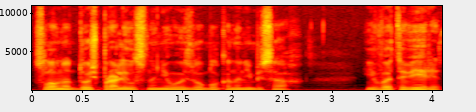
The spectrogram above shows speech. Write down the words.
словно дождь пролился на него из облака на небесах. И в это верит.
